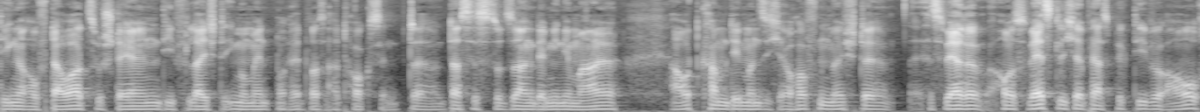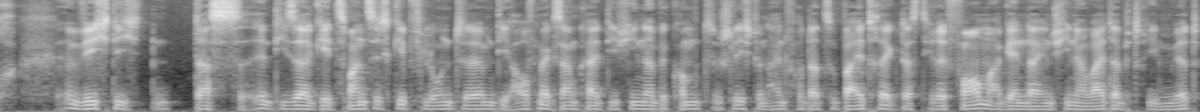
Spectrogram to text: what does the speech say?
Dinge auf Dauer zu stellen, die vielleicht im Moment noch etwas ad hoc sind. Äh, das ist sozusagen der Minimal-Outcome, den man sich erhoffen möchte. Es wäre aus westlicher Perspektive auch wichtig, dass dass dieser G20-Gipfel und ähm, die Aufmerksamkeit, die China bekommt, schlicht und einfach dazu beiträgt, dass die Reformagenda in China weiter betrieben wird.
